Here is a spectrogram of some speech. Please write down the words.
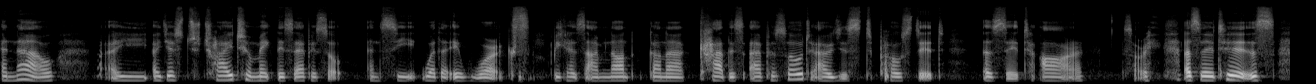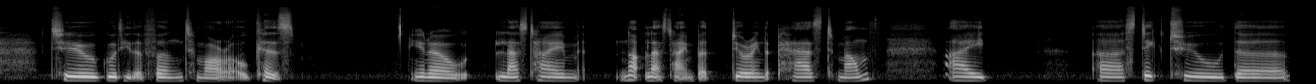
and now, I I just try to make this episode and see whether it works because I'm not gonna cut this episode. I'll just post it as it are, sorry, as it is to Guti the Feng tomorrow because you know last time not last time but during the past month I uh, stick to the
